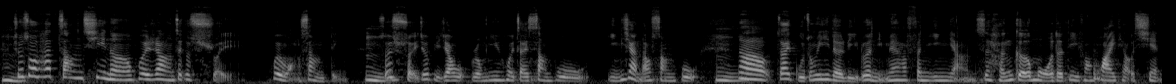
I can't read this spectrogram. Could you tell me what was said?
嗯、就说它胀气呢会让这个水会往上顶，嗯，所以水就比较容易会在上部影响到上部。嗯，那在古中医的理论里面，它分阴阳是横膈膜的地方画一条线，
